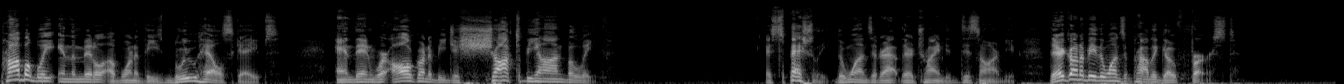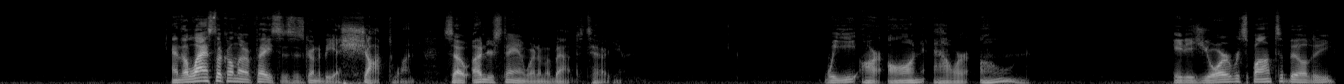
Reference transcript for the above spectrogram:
probably in the middle of one of these blue hellscapes. And then we're all going to be just shocked beyond belief, especially the ones that are out there trying to disarm you. They're going to be the ones that probably go first. And the last look on their faces is going to be a shocked one. So understand what I'm about to tell you. We are on our own. It is your responsibility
